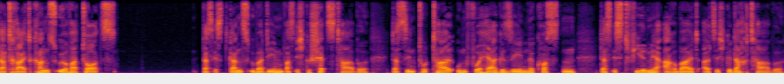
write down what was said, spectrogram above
Da treit ganz über Torz. Das ist ganz über dem, was ich geschätzt habe. Das sind total unvorhergesehene Kosten. Das ist viel mehr Arbeit, als ich gedacht habe.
